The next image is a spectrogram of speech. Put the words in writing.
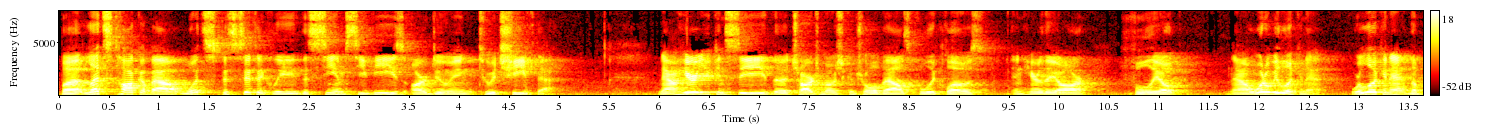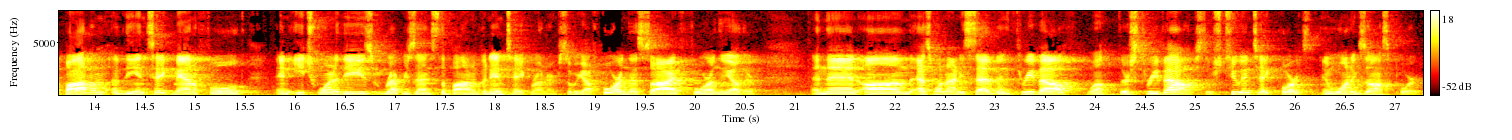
But let's talk about what specifically the CMCVs are doing to achieve that. Now here you can see the charge motion control valves fully closed, and here they are fully open. Now what are we looking at? We're looking at the bottom of the intake manifold, and each one of these represents the bottom of an intake runner. So we got four on this side, four on the other. And then on the S197 three valve, well, there's three valves. There's two intake ports and one exhaust port.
